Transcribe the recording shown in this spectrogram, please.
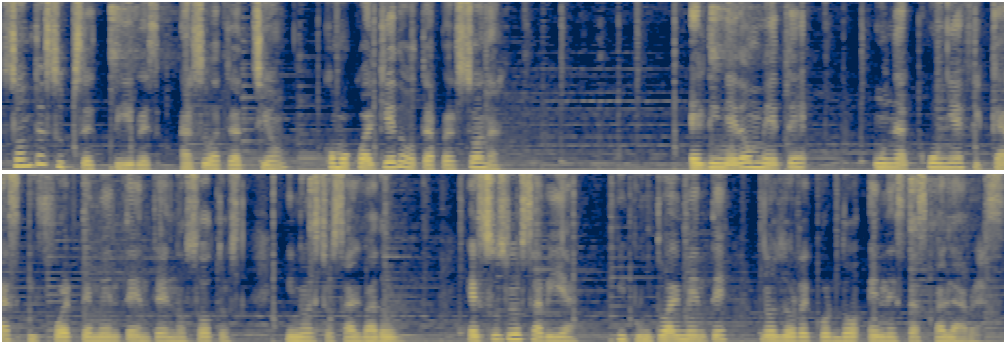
son tan susceptibles a su atracción como cualquier otra persona. El dinero mete una cuña eficaz y fuertemente entre nosotros y nuestro Salvador. Jesús lo sabía y puntualmente nos lo recordó en estas palabras.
